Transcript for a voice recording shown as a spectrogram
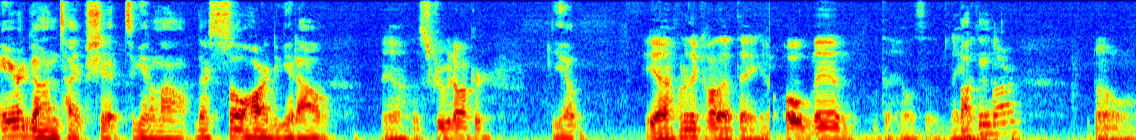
air gun type shit to get them out. They're so hard to get out. Yeah, the screw knocker. Yep. Yeah, what do they call that thing? Old man. What the hell is the name? of Bucking bar? No,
